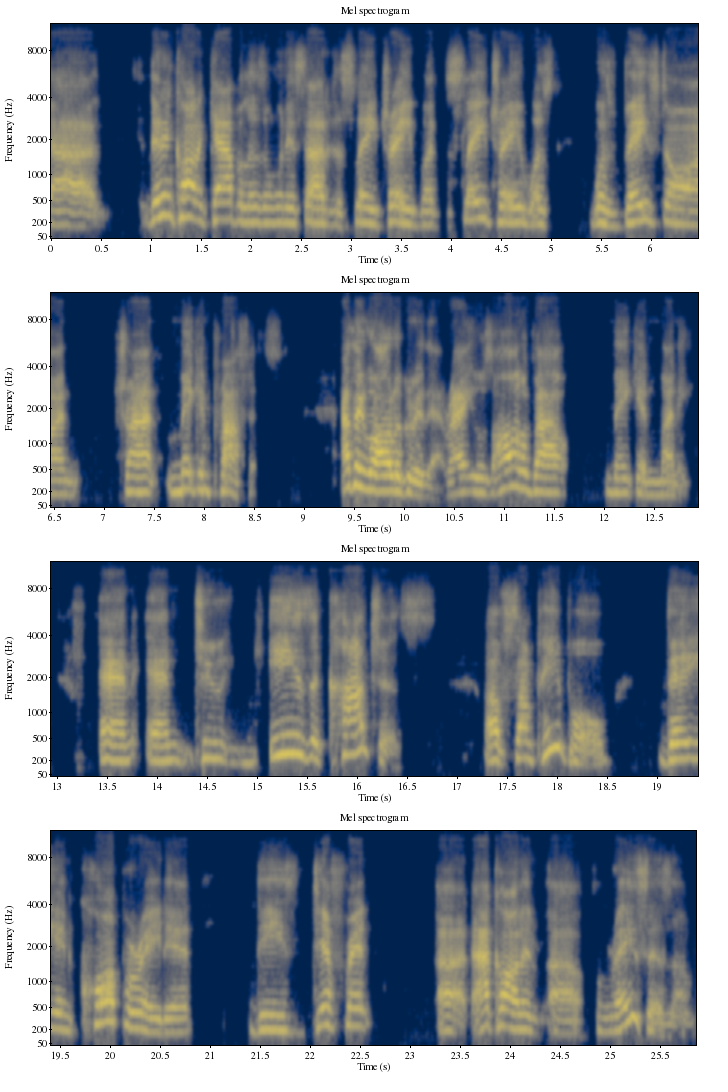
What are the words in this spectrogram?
uh, they didn't call it capitalism when they started the slave trade, but the slave trade was was based on trying making profits. I think we all agree with that, right? It was all about making money. And and to ease the conscience of some people, they incorporated these different uh, I call it uh, racism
